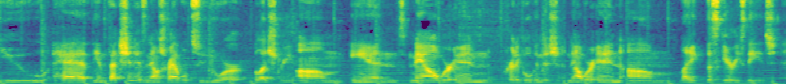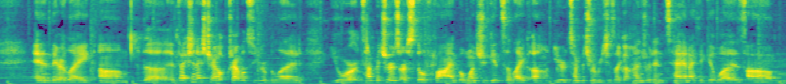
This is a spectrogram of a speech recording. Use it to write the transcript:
you have the infection has now traveled to your bloodstream um, and now we're in critical condition. Now we're in um, like the scary stage and they're like um, the infection has tra traveled to your blood. Your temperatures are still fine but once you get to like uh, your temperature reaches like 110 I think it was um,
